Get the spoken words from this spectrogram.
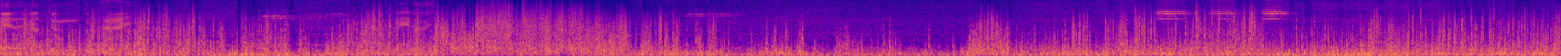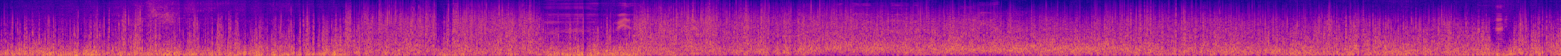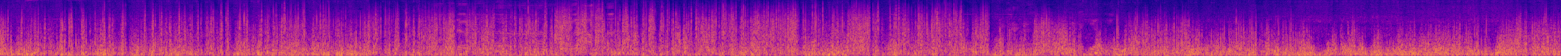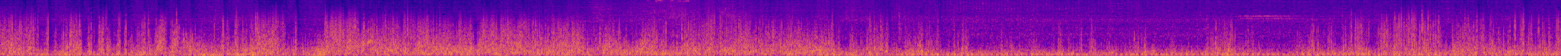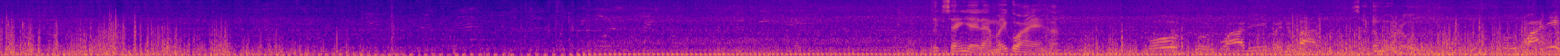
系でやってるんだね。Thức sáng dậy làm mấy hoài à, hả? Ô, tôi qua đi, phải được bạn Sao có mùi rượu? Tôi qua đi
